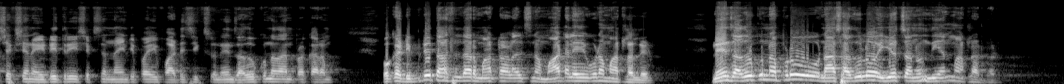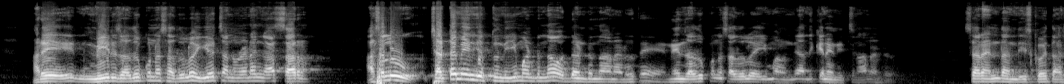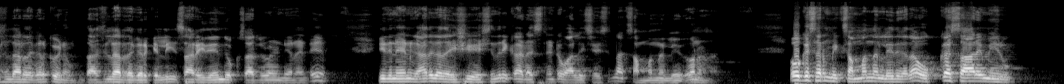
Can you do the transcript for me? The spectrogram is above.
section eighty three section ninety five forty six నేను చదువుకున్న దాని ప్రకారం ఒక డిప్యూటీ తహసీల్దార్ మాట్లాడాల్సిన మాటలు ఏవి కూడా మాట్లాడలేడు. నేను చదువుకున్నప్పుడు నా చదువులో ఇయ్యొచ్చు అని ఉంది అని మాట్లాడతాడు. అరే మీరు చదువుకున్న చదువులో ఇయ్యొచ్చు అని ఉండడం కాదు సార్. అసలు చట్టం ఏం చెప్తుంది? ఏమంటుందా? వద్దంటుందా? అని అడిగితే నేను చదువుకున్న చదువులో ఏమనుంది? ఉంది అందుకే నేను ఇచ్చిన అని అంటాడు. సరే అని దాన్ని తీసుకొని తహసీల్దార్ దగ్గరకు పోయినాం. తహసీల్దార్ దగ్గరికి వెళ్ళి సార్ ఇదేంది ఒకసారి చూడండి అని అంటే ఇది నేను కాదు కదా ఇష్యూ చేసింది రికార్డ్ అసిస్టెంట్ వాళ్ళు ఇచ్చేసి నాకు సంబంధం లేదు అని అన్నాడు. ఓకే సార్ మీకు సంబంధం లేదు కదా ఒక్కసారి మీరు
